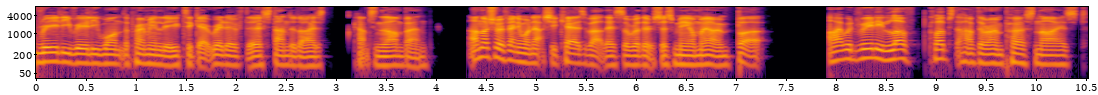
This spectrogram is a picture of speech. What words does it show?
really, really want the Premier League to get rid of the standardized captain's armband. I'm not sure if anyone actually cares about this or whether it's just me on my own, but I would really love clubs to have their own personalized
